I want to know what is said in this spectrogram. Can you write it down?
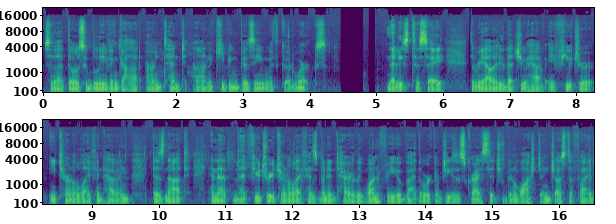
so that those who believe in God are intent on keeping busy with good works. That is to say, the reality that you have a future eternal life in heaven does not, and that that future eternal life has been entirely won for you by the work of Jesus Christ, that you've been washed and justified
